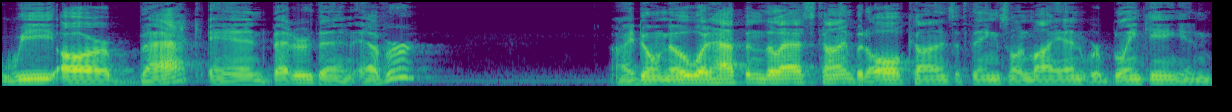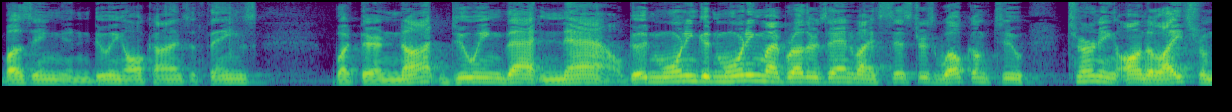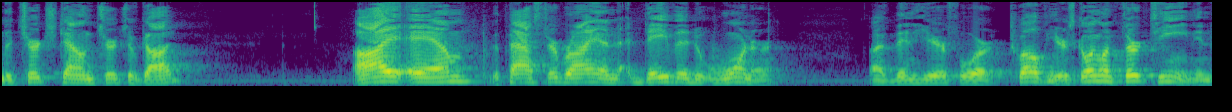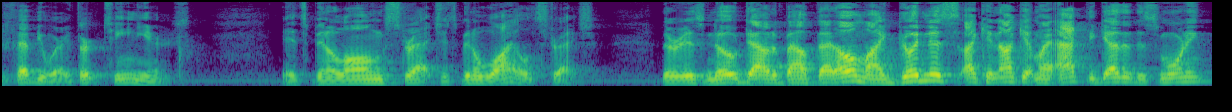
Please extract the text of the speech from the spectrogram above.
We are back and better than ever. I don't know what happened the last time, but all kinds of things on my end were blinking and buzzing and doing all kinds of things, but they're not doing that now. Good morning, good morning, my brothers and my sisters. Welcome to Turning on the Lights from the Churchtown Church of God. I am the pastor, Brian David Warner. I've been here for 12 years, going on 13 in February, 13 years. It's been a long stretch. It's been a wild stretch. There is no doubt about that. Oh my goodness, I cannot get my act together this morning.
